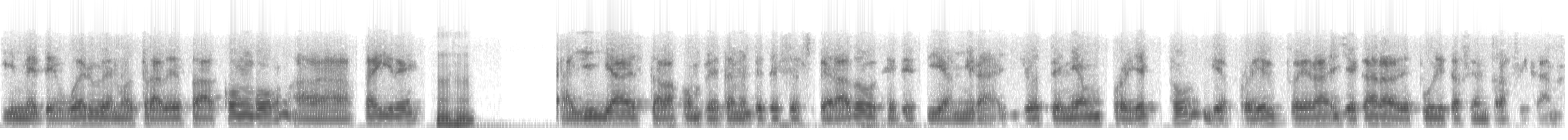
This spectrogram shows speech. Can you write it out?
y me devuelven otra vez a Congo, a Zaire, allí ya estaba completamente desesperado que decía, mira, yo tenía un proyecto y el proyecto era llegar a la República Centroafricana.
